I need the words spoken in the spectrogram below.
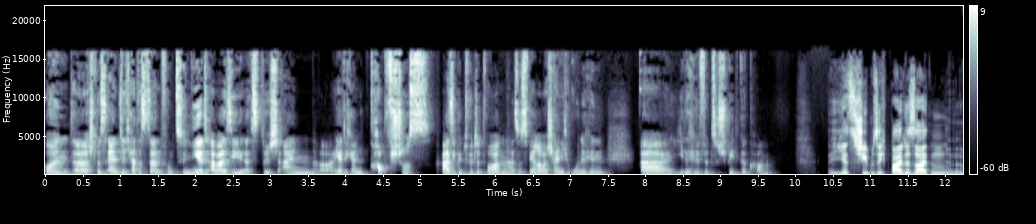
Und äh, schlussendlich hat es dann funktioniert, aber sie ist durch einen, äh, ja, durch einen Kopfschuss quasi getötet worden. Also es wäre wahrscheinlich ohnehin äh, jede Hilfe zu spät gekommen. Jetzt schieben sich beide Seiten, äh,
